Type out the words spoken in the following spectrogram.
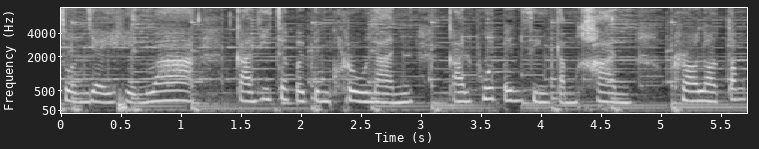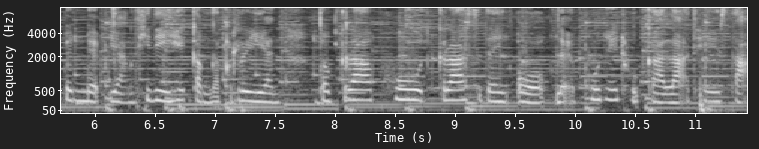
ส่วนใหญ่เห็นว่า การที่จะไปเป็นครูนั้น การพูดเป็นสิ่งสำคัญ เพราะเราต้องเป็นแบบอย่างที่ดีให้กับนักเรียน ต้องกล้าพูด กล้าแสดงออก และพูดให้ถูกกาลเทศะ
